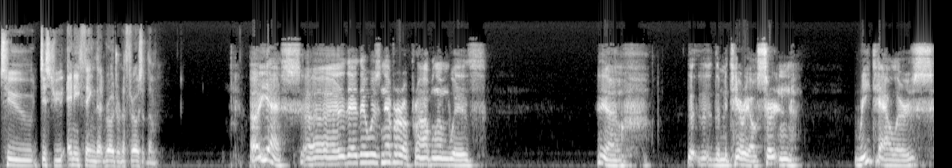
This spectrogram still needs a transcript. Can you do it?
to distribute anything that Roadrunner throws at them? Uh, yes, uh, there, there was never a problem with, you know, the, the, the material. Certain retailers,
